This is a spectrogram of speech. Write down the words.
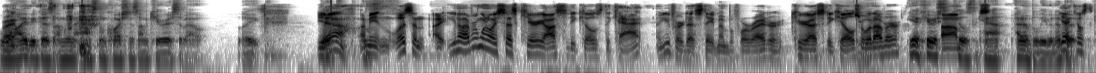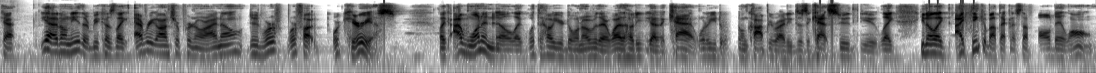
Right. why? Because i'm going to ask them questions i'm curious about. Like yeah i mean listen I, you know everyone always says curiosity kills the cat. You've heard that statement before right? Or curiosity kills or whatever. Yeah curiosity um, kills the cat. I don't believe in it yeah but... it kills the cat. Yeah, I don't either because like every entrepreneur I know, dude, we're we're we're curious. Like I want to know like what the hell you're doing over there? Why the hell do you got a cat? What are you doing copywriting? Does the cat soothe you? Like you know, like I think about that kind of stuff all day long.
